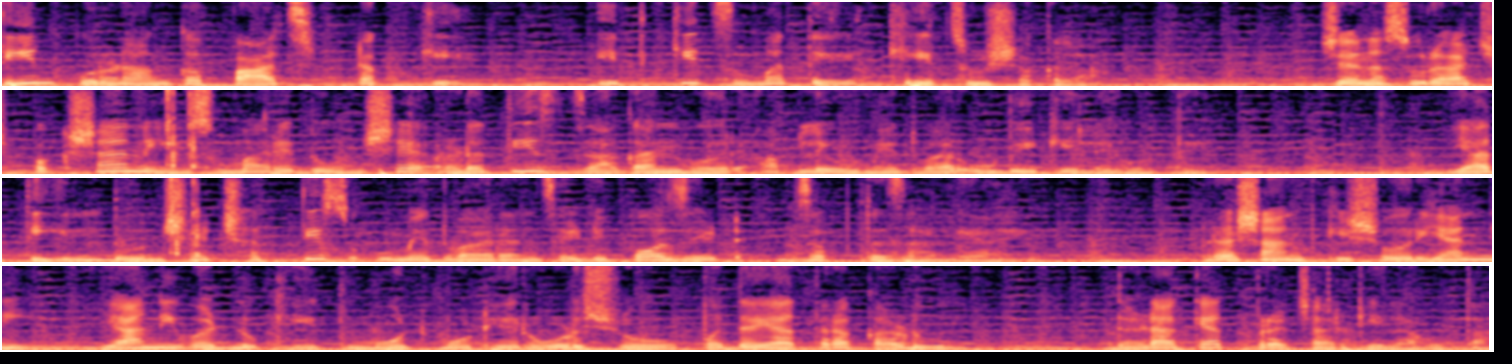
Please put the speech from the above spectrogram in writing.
तीन पूर्णांक पाच टक्के इतकीच मते खेचू शकला. जनसुराज पक्षाने सुमारे दोनशे अडतीस जागांवर आपले उमेदवार उभे केले होते. यातील दोनशे छत्तीस उमेदवारांचे डिपॉझिट जप्त झाले आहे. प्रशांत किशोर यांनी या निवडणुकीत मोठमोठे रोड शो पदयात्रा काढून धडाक्यात प्रचार केला होता.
